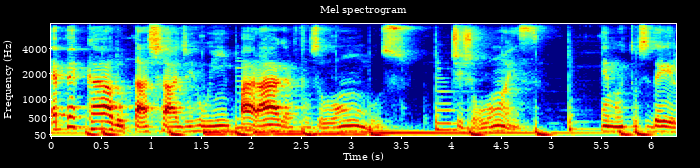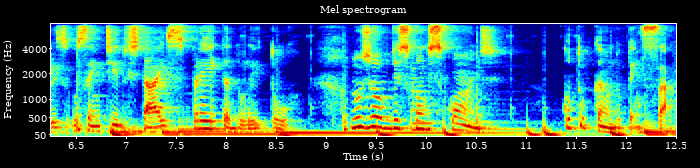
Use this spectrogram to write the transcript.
É pecado taxar de ruim parágrafos longos, tijolões. Em muitos deles, o sentido está à espreita do leitor, no jogo de esconde-esconde, cutucando pensar.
